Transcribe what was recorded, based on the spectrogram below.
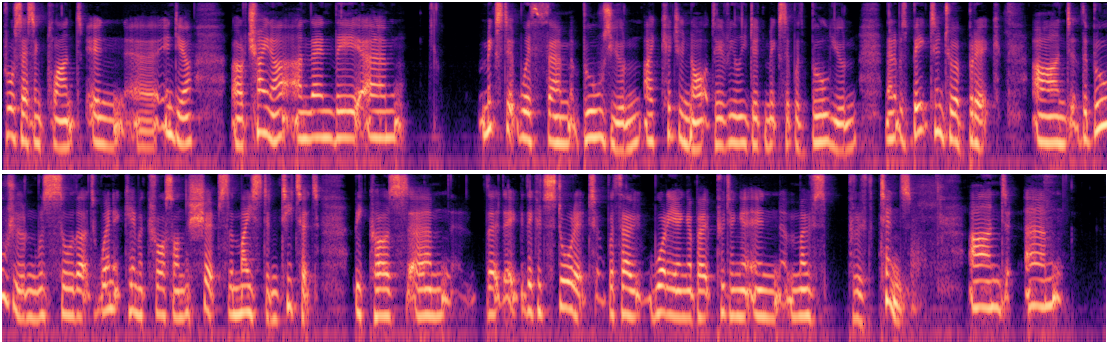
processing plant in uh, India or China, and then they um, mixed it with um, bull's urine. I kid you not, they really did mix it with bull urine. Then it was baked into a brick, and the bull's urine was so that when it came across on the ships, the mice didn't eat it because um, they, they could store it without worrying about putting it in mouse-proof tins. And um,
